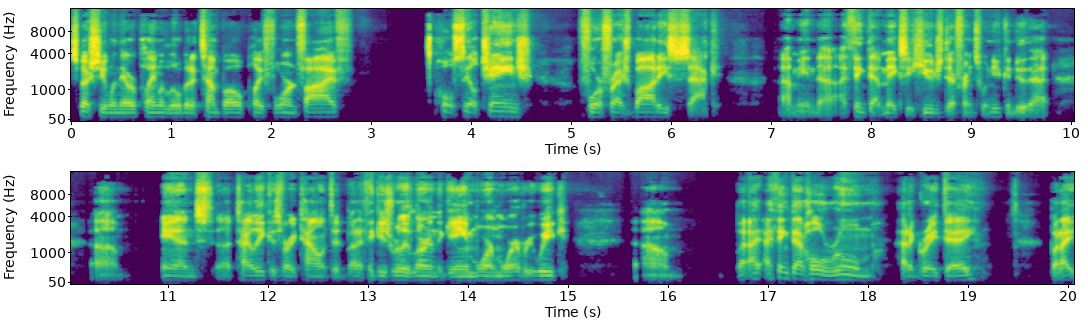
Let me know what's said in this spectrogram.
especially when they were playing with a little bit of tempo. Play four and five, wholesale change, four fresh bodies, sack. I mean, uh, I think that makes a huge difference when you can do that. Um, and uh, is very talented, but I think he's really learning the game more and more every week. Um, but I, I, think that whole room had a great day. But I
